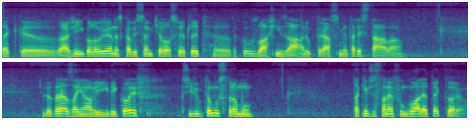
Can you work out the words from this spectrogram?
Tak eh, vážení kolegové, dneska bych chtěl osvětlit eh, takovou zvláštní záhadu, která se mi tady stává. Je to teda zajímavý, kdykoliv přijdu k tomu stromu, tak jim přestane fungovat detektor. Jo.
